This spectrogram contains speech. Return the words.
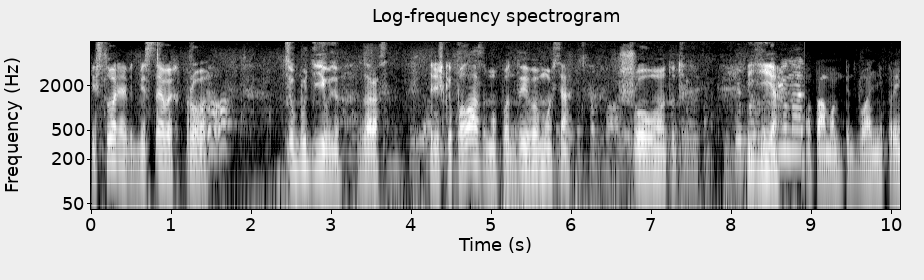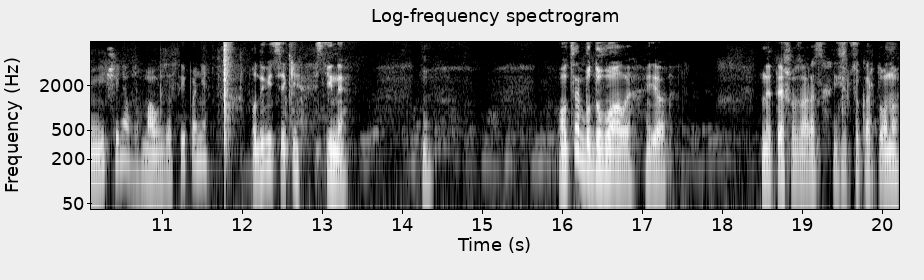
історія від місцевих про цю будівлю. Зараз трішки полазимо, подивимося, що воно тут є. Отам он підвальні приміщення, вже мабуть засипані. Подивіться, які стіни. Оце будували як. Не те, що зараз гіпсокартону.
